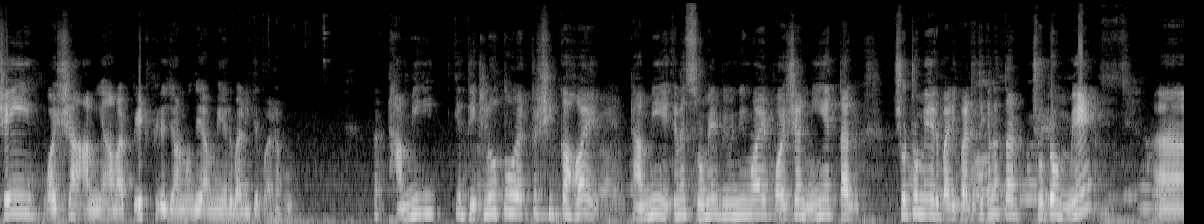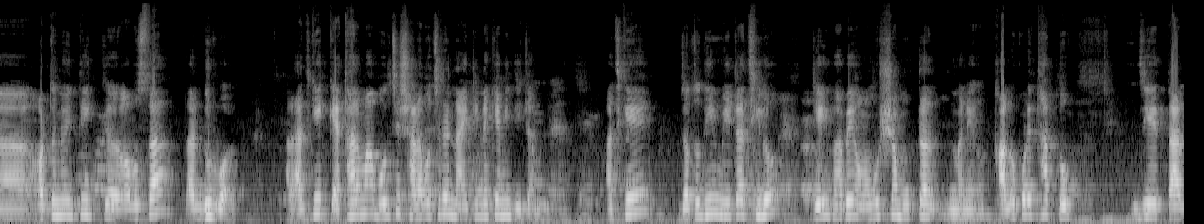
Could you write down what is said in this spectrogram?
সেই পয়সা আমি আমার পেট ফিরে জন্ম দিয়ে মেয়ের বাড়িতে পাঠাবো। ঠাম্মিকে দেখলেও তো একটা শিক্ষা হয়। ঠাম্মি এখানে শ্রমের বিনিময়ে পয়সা নিয়ে তার ছোট মেয়ের বাড়ি পাঠাতে কেন? তার ছোট মেয়ে অর্থনৈতিক অবস্থা তার দুর্বল। আর আজকে ক্যাথার মা বলছে সারা বছরের নাইটি নাকি আমি দিতাম। আজকে যতদিন মেয়েটা ছিল, যেইভাবে অমাবস্যা মুখটা মানে কালো করে থাকতো, যে তার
